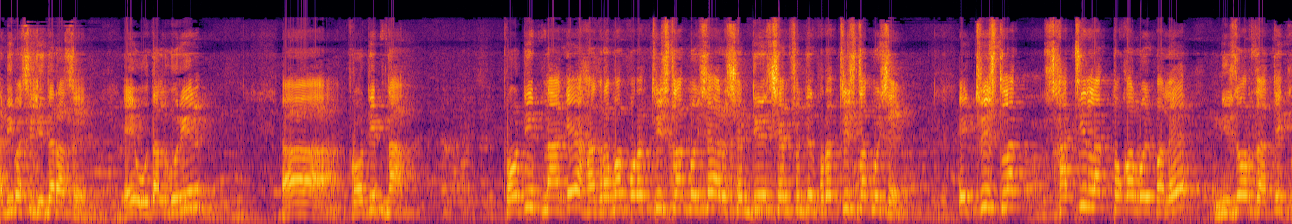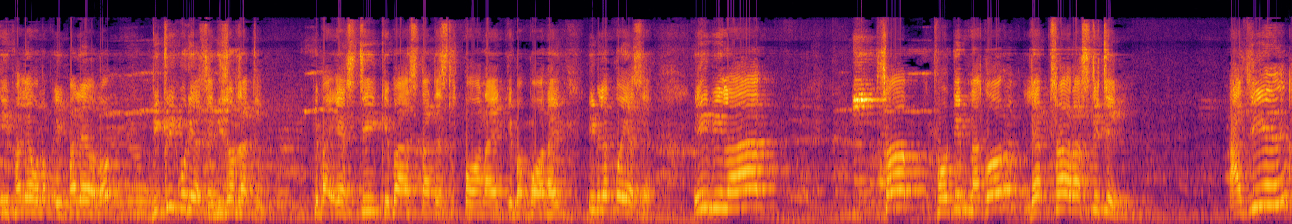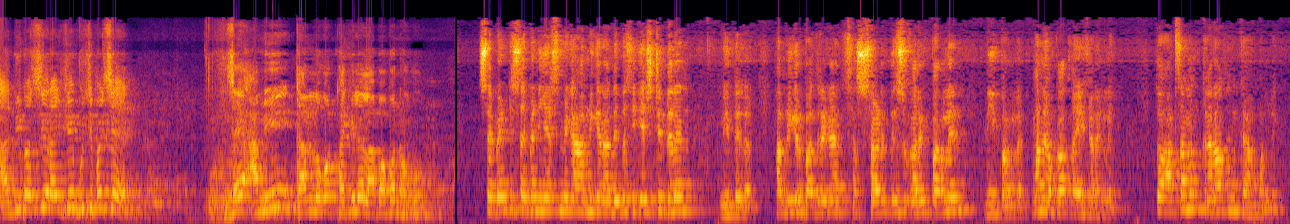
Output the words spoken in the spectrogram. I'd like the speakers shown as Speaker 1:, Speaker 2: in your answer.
Speaker 1: আদিবাসী leader আছে। এই ওদালগুৰিৰ প্ৰদীপ নাগ। প্ৰদীপ নাগে হাগ্ৰামৰ পৰা ত্ৰিছ লাখ লৈছে আৰু চেমডি চেমচুণ্ডিৰ পৰা ত্ৰিছ লাখ লৈছে। এই ত্ৰিছ লাখ ষাঠি লাখ টকা লৈ পেলাই নিজৰ জাতিক ইফালে অলপ ইফালে অলপ বিক্ৰী কৰি আছে নিজৰ জাতিক। কিবা এছ টি কিবা ষ্টাটাছ পোৱা নাই কিবা পোৱা নাই এইবিলাক কৈ আছে। এইবিলাক চব প্ৰদীপ নাগৰ লেথৰা ৰাজনীতি আজি আদিবাসী ৰাইজে বুজি পাইছে। যে আমি কাৰ লগত থাকিলে লাভৱান হ'ব
Speaker 2: सेवेंटी सेवन ईयर्स में हमने के आदिवासी के एसटी दिलन नहीं दिलन हमने के बद्रे का साढ़े तीन सौ करे पारलेन नहीं पारलेन माने औकात नहीं करेंगे तो आठ मन करा था काम मान लेंगे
